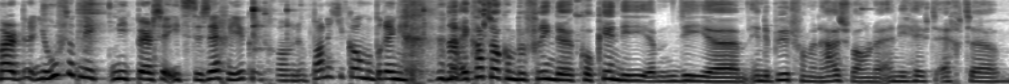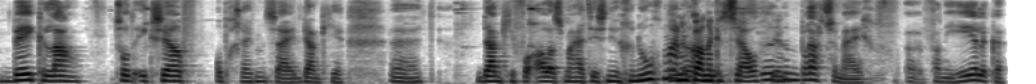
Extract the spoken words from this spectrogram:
Maar je hoeft ook niet, niet per se iets te zeggen. Je kunt gewoon een pannetje komen brengen. Nou, ik had ook een bevriende kokkin die, die uh, in de buurt van mijn huis woonde. En die heeft echt wekenlang, tot ik zelf op een gegeven moment zei: Dank je dank je voor alles, maar het is nu genoeg. Maar, nu kan ik het zelf. Dan bracht ze mij eh, van die heerlijke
